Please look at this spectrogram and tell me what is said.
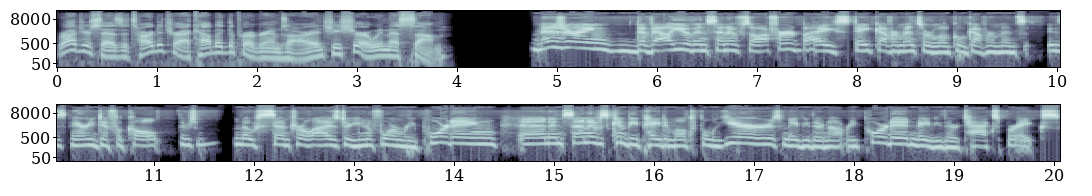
Roger says it's hard to track how big the programs are, and she's sure we missed some. Measuring the value of incentives offered by state governments or local governments is very difficult. There's no centralized or uniform reporting, and incentives can be paid in multiple years. Maybe they're not reported, maybe they're tax breaks.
